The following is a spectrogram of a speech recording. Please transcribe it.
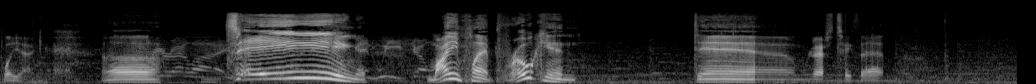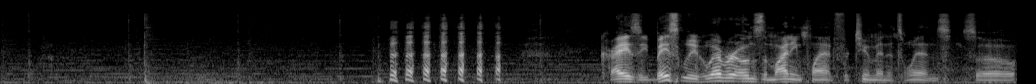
play yak. Uh, dang! Mining plant broken. Damn, we're gonna have to take that. Crazy. Basically, whoever owns the mining plant for two minutes wins. So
